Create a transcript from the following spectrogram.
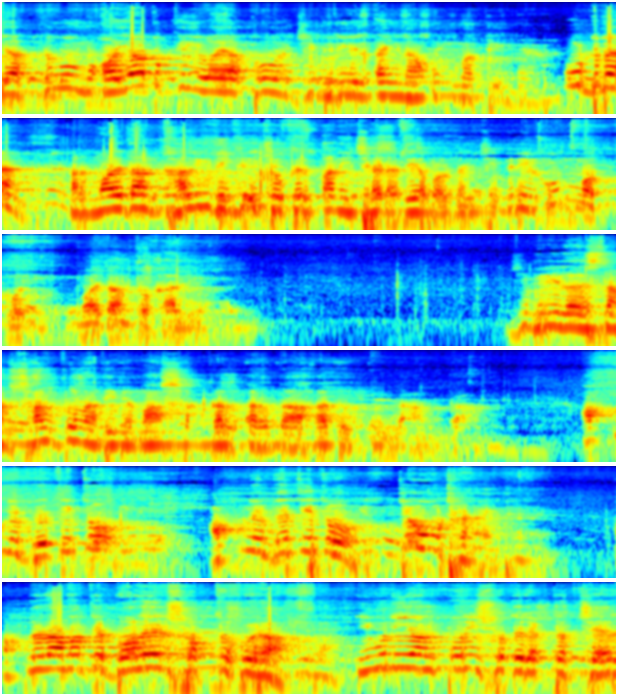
يقوم ويبكي ويقول جبريل أين أمتي উঠবেন আর ময়দান খালি দেখেই চোখের পানি ছেড়ে দিয়ে বলবেন জিবরিল উম্মত কই ময়দান তো খালি জিবরিল আলাইহিস ইসলাম সান্ত্বনা দিবে মা সাকাল আরদা হাদুল্লাহ আন্তা আপনি ব্যতীত আপনি ব্যতীত কেউ উঠে নাই আপনারা আমাকে বলেন শক্ত কইরা। ইউনিয়ন পরিষদের একটা চেয়ার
